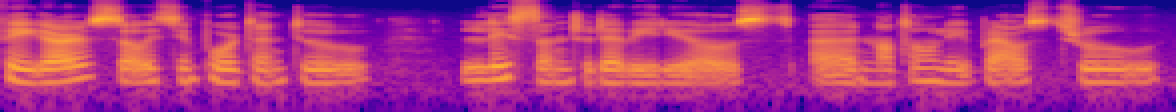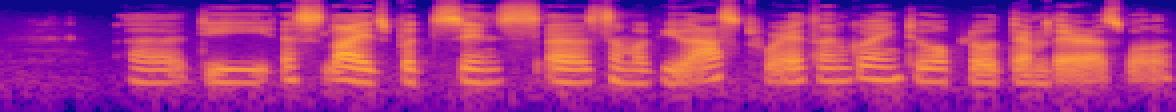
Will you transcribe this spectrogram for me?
figures so it's important to listen to the videos, uh, not only browse through uh, the uh, slides, but since uh, some of you asked for it, I'm going to upload them there as well.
